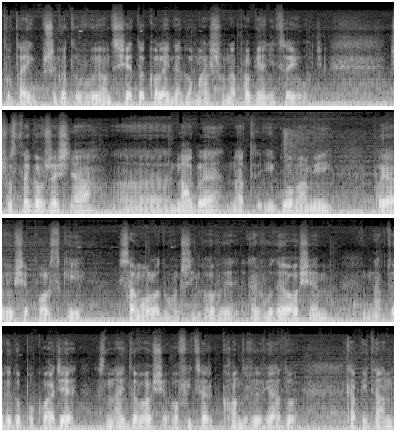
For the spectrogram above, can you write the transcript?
tutaj przygotowując się do kolejnego marszu na Pabianicę i Łódź. 6 września e, nagle nad ich głowami pojawił się polski samolot łącznikowy RWD-8, na którego pokładzie znajdował się oficer kontrwywiadu kapitan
